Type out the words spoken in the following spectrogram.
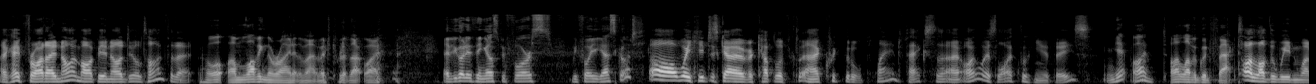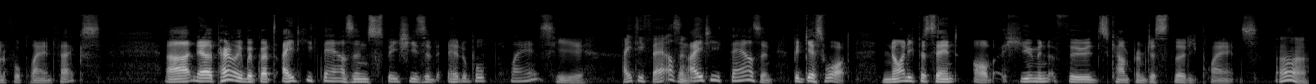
Okay, Friday night might be an ideal time for that. Well, I'm loving the rain at the moment. Put it that way. Have you got anything else before us before you go, Scott? Oh, we could just go over a couple of uh, quick little plant facts. Uh, I always like looking at these. Yep, I I love a good fact. I love the weird and wonderful plant facts. Uh, now, apparently, we've got 80,000 species of edible plants here. Eighty thousand. 80,000. But guess what? 90% of human foods come from just 30 plants. Oh,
